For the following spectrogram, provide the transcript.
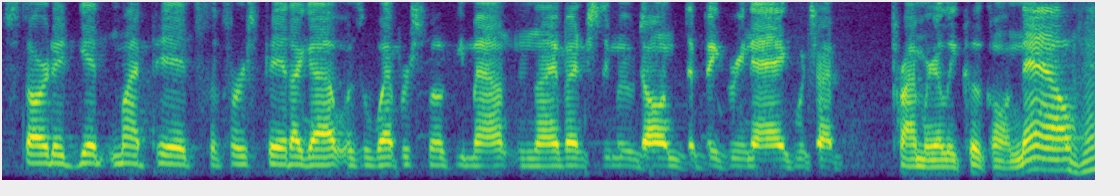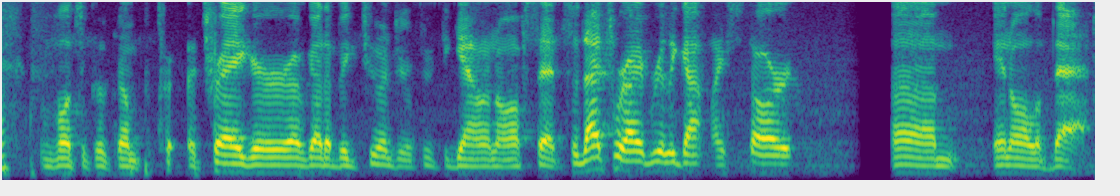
started getting my pits. The first pit I got was a Weber Smoky Mountain, and I eventually moved on to Big Green Egg, which I primarily cook on now. I've also cooked on a Traeger. I've got a big 250 gallon offset, so that's where I really got my start um, in all of that.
